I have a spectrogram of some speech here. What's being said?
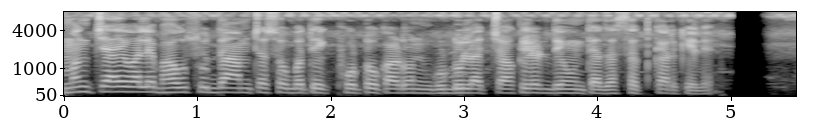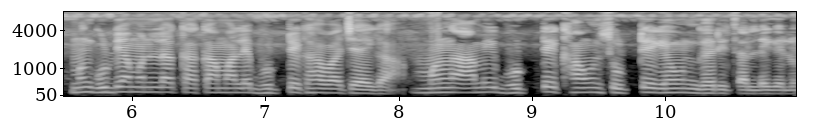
मग चायवाले भाऊ सुद्धा आमच्यासोबत एक फोटो काढून गुड्डूला चॉकलेट देऊन त्याचा सत्कार केले. मग गुड्ड्या म्हणला काका मला भुट्टे खावायचे आहे का? मग आम्ही भुट्टे खाऊन सुट्टे घेऊन घरी चालले गेलो.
